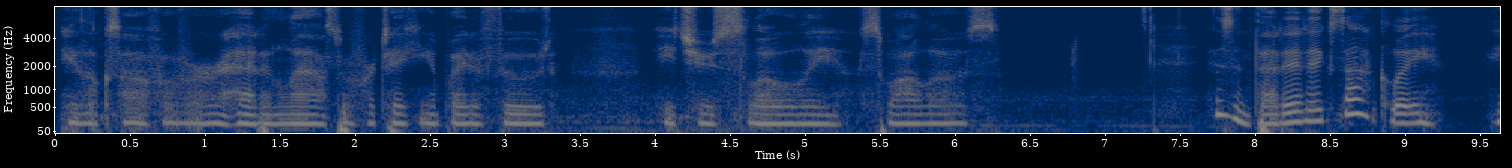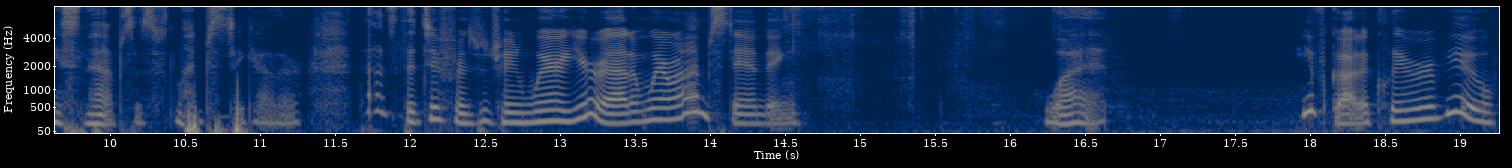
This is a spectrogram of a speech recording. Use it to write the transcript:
He looks off over her head and laughs before taking a bite of food. He chews slowly, swallows. Isn't that it exactly? He snaps his lips together. That's the difference between where you're at and where I'm standing. What? You've got a clearer view.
